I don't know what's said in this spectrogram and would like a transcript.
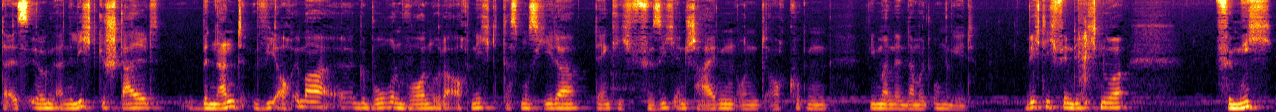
da ist irgendeine Lichtgestalt benannt, wie auch immer äh, geboren worden oder auch nicht. Das muss jeder, denke ich, für sich entscheiden und auch gucken, wie man denn damit umgeht. Wichtig finde ich nur für mich,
